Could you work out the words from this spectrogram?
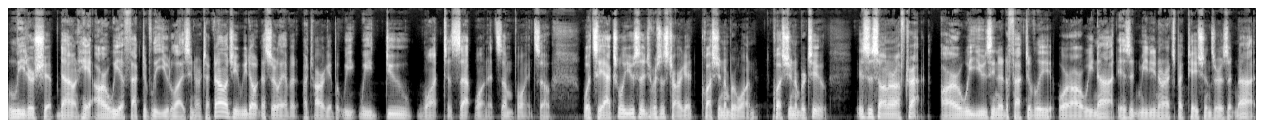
leadership down. Hey, are we effectively utilizing our technology? We don't necessarily have a, a, target, but we we do want to set one at some point. So, what's the actual usage versus target? Question number one. Question number two: Is this on or off track? Are we using it effectively or are we not? Is it meeting our expectations or is it not?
